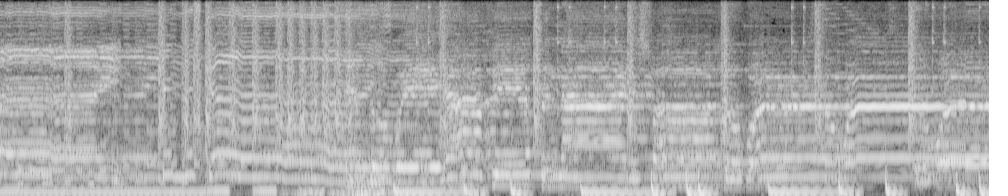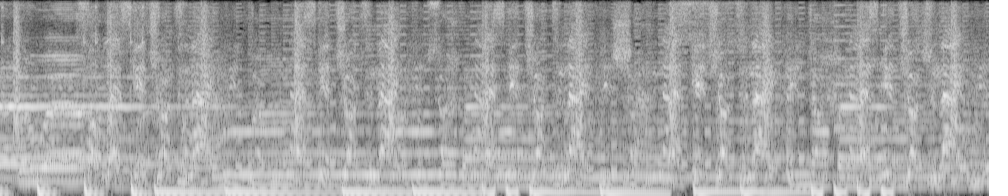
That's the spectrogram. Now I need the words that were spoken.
tonight.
